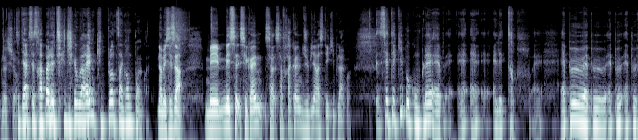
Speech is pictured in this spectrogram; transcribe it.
bien sûr. C'est-à-dire que ce sera pas le TJ Warren qui te plante 50 points, quoi. Non, mais c'est ça. Mais, mais c'est quand même, ça, ça, fera quand même du bien à cette équipe-là, quoi. Cette équipe au complet, elle, est, elle peut, elle peut, elle peut, elle peut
